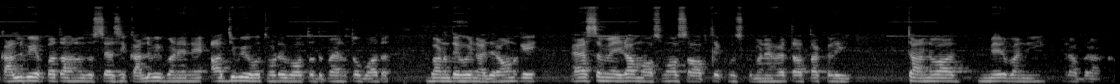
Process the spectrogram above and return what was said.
ਕੱਲ੍ਹ ਵੀ ਆਪਾਂ ਤੁਹਾਨੂੰ ਦੱਸਿਆ ਸੀ, ਕੱਲ੍ਹ ਵੀ ਬਣੇ ਨੇ। ਅੱਜ ਵੀ ਉਹ ਥੋੜ੍ਹੇ ਬਹੁਤ ਦੁਪਹਿਰ ਤੋਂ ਬਾਅਦ ਬਣਦੇ ਹੋਏ ਨਜ਼ਰ ਆਉਣਗੇ। ਇਸ ਸਮੇਂ ਜਿਹੜਾ ਮੌਸਮ ਆ, ਉਹ ਸਾਫ਼ ਤੇ ਖੁਸ਼ਕ ਬਣਿਆ ਹੋਇਆ। ਤਦ ਤੱਕ ਲਈ ਧੰਨਵਾਦ, ਮਿਹਰਬਾਨੀ, ਰੱਬ ਰੱਖਾ।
